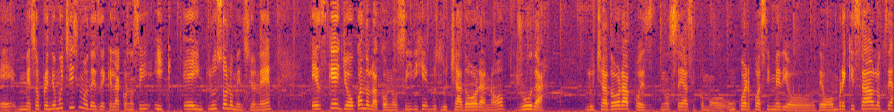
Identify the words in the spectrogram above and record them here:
eh, me sorprendió muchísimo desde que la conocí y, e incluso lo mencioné es que yo cuando la conocí dije, pues luchadora, ¿no? Ruda. Luchadora, pues no sé, así como un cuerpo así medio de hombre quizá o lo que sea.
